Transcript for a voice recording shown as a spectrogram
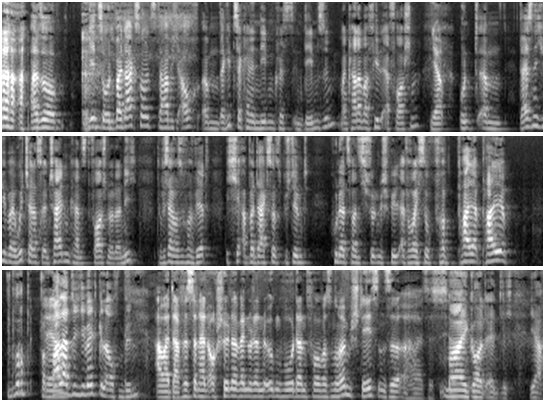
Also, geht so. Und bei Dark Souls, da habe ich auch, ähm, da gibt es ja keine Nebenquests in dem Sinn. Man kann aber viel erforschen. Ja. Und ähm, da ist nicht wie bei Witcher, dass du entscheiden kannst, forschen oder nicht. Du bist einfach so verwirrt. Ich habe bei Dark Souls bestimmt 120 Stunden gespielt, einfach weil ich so verpall, verballert Ja. durch die Welt gelaufen bin. Aber dafür ist dann halt auch schöner, wenn du dann irgendwo dann vor was Neuem stehst und so, ah, das ist ja Mein Gott, endlich. Ja.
